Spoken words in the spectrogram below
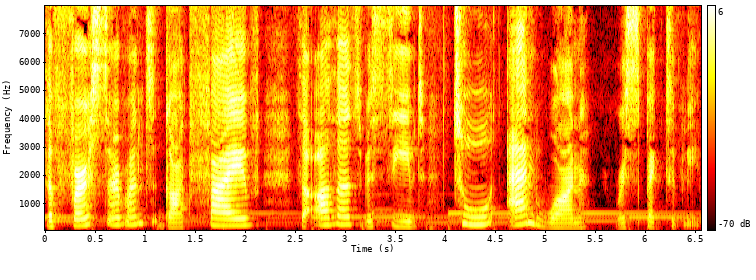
The first servant got five, the others received two and one, respectively.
